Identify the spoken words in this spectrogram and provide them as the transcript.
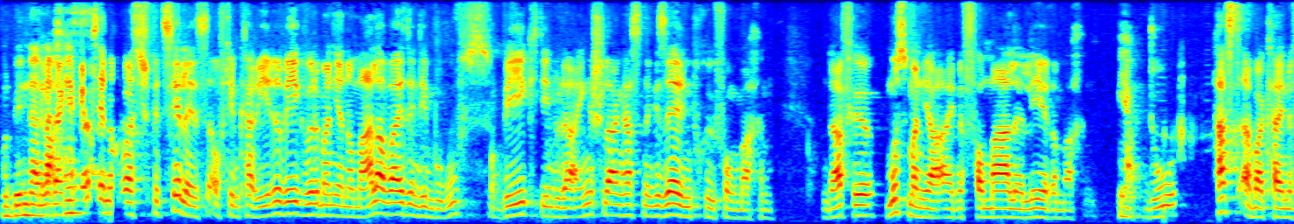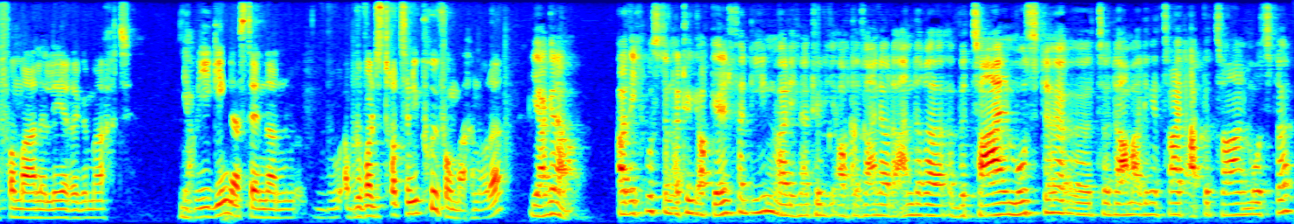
und bin dann Aber da gab es ja noch was Spezielles. Auf dem Karriereweg würde man ja normalerweise in dem Berufsweg, den du da eingeschlagen hast, eine Gesellenprüfung machen. Und dafür muss man ja eine formale Lehre machen. Ja. Du hast aber keine formale Lehre gemacht. Ja. Wie ging das denn dann? aber du wolltest trotzdem die Prüfung machen, oder? Ja, genau. Also ich musste natürlich auch Geld verdienen, weil ich natürlich auch das eine oder andere bezahlen musste, äh, zur damaligen Zeit abbezahlen musste.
